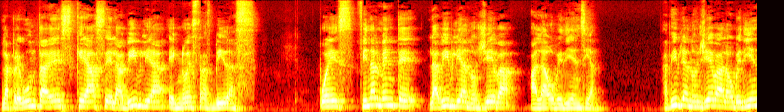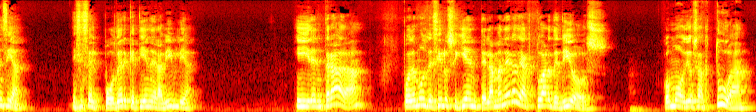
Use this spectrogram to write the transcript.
La pregunta es, ¿qué hace la Biblia en nuestras vidas? Pues finalmente la Biblia nos lleva a la obediencia. La Biblia nos lleva a la obediencia. Ese es el poder que tiene la Biblia. Y de entrada, podemos decir lo siguiente, la manera de actuar de Dios, cómo Dios actúa,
